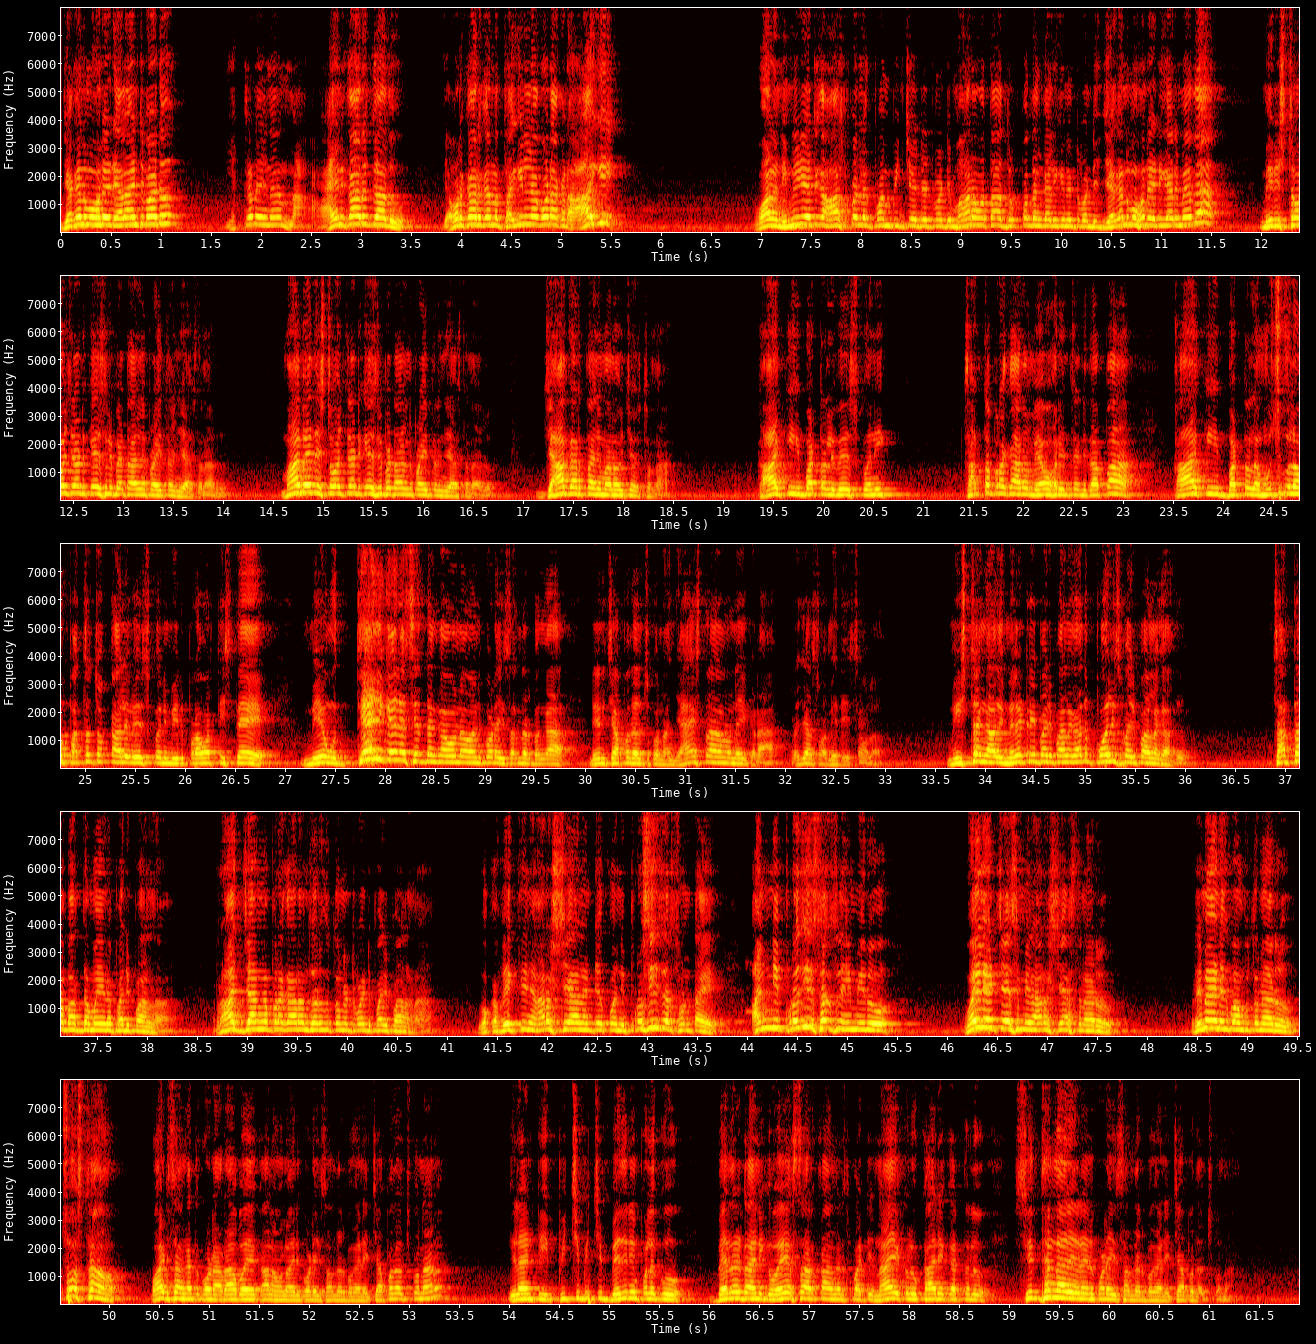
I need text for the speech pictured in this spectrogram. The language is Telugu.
జగన్మోహన్ రెడ్డి ఎలాంటి వాడు? ఎక్కడైనా నా- ఆయన కారు కాదు. ఎవరి కారు కన్నా తగిలినా కూడా అక్కడ ఆగి వాళ్ళని ఇమీడియట్గా హాస్పిటల్కి పంపించేటటువంటి మానవతా దృక్పథం కలిగినటువంటి జగన్మోహన్ రెడ్డి గారి మీద మీరు ఇష్టం వచ్చినట్టు కేసులు పెట్టాలని ప్రయత్నం చేస్తున్నారు. మా మీద ఇష్టం వచ్చినట్టు కేసులు పెట్టాలని ప్రయత్నం చేస్తున్నారు. జాగ్రత్త అని మనం చేస్తున్నా. కాకి బట్టలు వేసుకొని చట్ట ప్రకారం వ్యవహరించండి తప్ప కాకి బట్టల ముసుగులో పచ్చ చొక్కాలు వేసుకొని మీరు ప్రవర్తిస్తే మేము దేనికైనా సిద్ధంగా ఉన్నామని కూడా ఈ సందర్భంగా నేను చెప్పదలుచుకున్నాను న్యాయస్థానాలు ఉన్నాయి ఇక్కడ ప్రజాస్వామ్య దేశంలో. మీ ఇష్టం కాదు మిలిటరీ పరిపాలన కాదు పోలీస్ పరిపాలన కాదు. చట్టబద్ధమైన పరిపాలన రాజ్యాంగ ప్రకారం జరుగుతున్నటువంటి పరిపాలన. ఒక వ్యక్తిని అరెస్ట్ చేయాలంటే కొన్ని ప్రొసీజర్స్ ఉంటాయి. అన్ని ప్రొసీజర్స్ని మీరు వైలేట్ చేసి మీరు అరెస్ట్ చేస్తున్నారు. రిమాండ్కి పంపుతున్నారు. చూస్తాం. వాటి సంగతి కూడా రాబోయే కాలంలో అని కూడా ఈ సందర్భంగా నేను చెప్పదలుచుకున్నాను. ఇలాంటి పిచ్చి పిచ్చి బెదిరింపులకు బెదరడానికి వైఎస్ఆర్ కాంగ్రెస్ పార్టీ నాయకులు కార్యకర్తలు సిద్ధంగా లేరని కూడా ఈ సందర్భంగా నేను చెప్పదలుచుకున్నాను.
